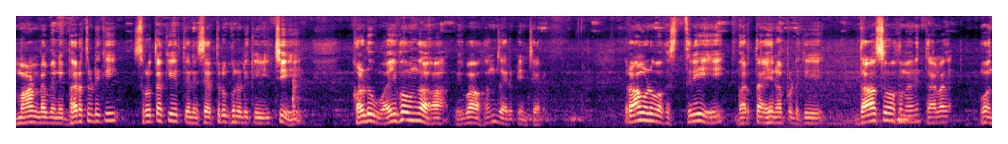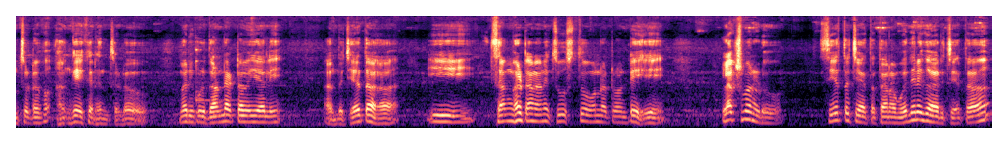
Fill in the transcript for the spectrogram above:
మాండవిని భరతుడికి శృతకీర్తిని శత్రుఘ్నుడికి ఇచ్చి కడు వైభవంగా వివాహం జరిపించారు. రాముడు ఒక స్త్రీ భర్త అయినప్పటికీ దాసోహమని తల వంచుటకు అంగీకరించడు. మరి ఇప్పుడు దండెట్ట వేయాలి? అందుచేత ఈ సంఘటనని చూస్తూ ఉన్నటువంటి లక్ష్మణుడు సీత చేత తన వదిన గారి చేత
